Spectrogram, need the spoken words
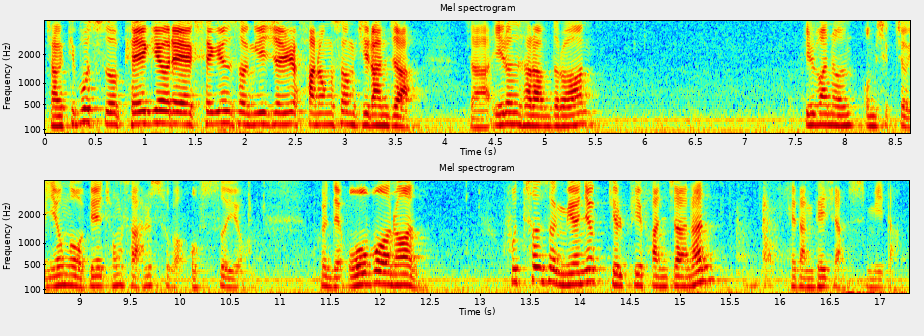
장티푸스, 폐결핵, 세균성 이질, 화농성 질환자 자, 이런 사람들은 일반 음식점 영업에 종사할 수가 없어요. 그런데 5번은 후천성 면역 결핍 환자는 해당되지 않습니다.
